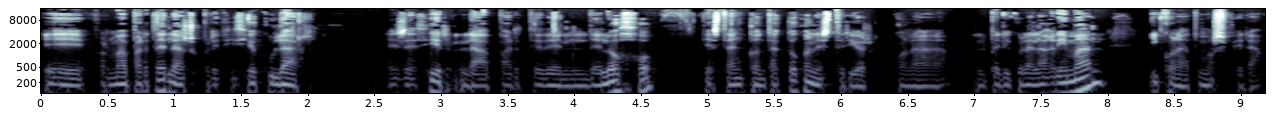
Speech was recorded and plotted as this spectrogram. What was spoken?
eh, forma parte de la superficie ocular, es decir, la parte del, del ojo que está en contacto con el exterior, con la, la película lagrimal y con la atmósfera.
